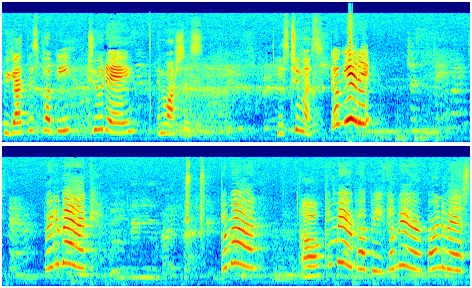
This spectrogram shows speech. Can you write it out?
We got this puppy today, and watch this. He's two months. Go get it. Bring it back. Come on. Oh, come here, puppy. Come here, Barnabas.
